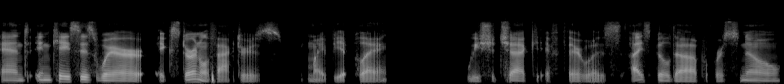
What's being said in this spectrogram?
And in cases where external factors might be at play, we should check if there was ice buildup or snow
